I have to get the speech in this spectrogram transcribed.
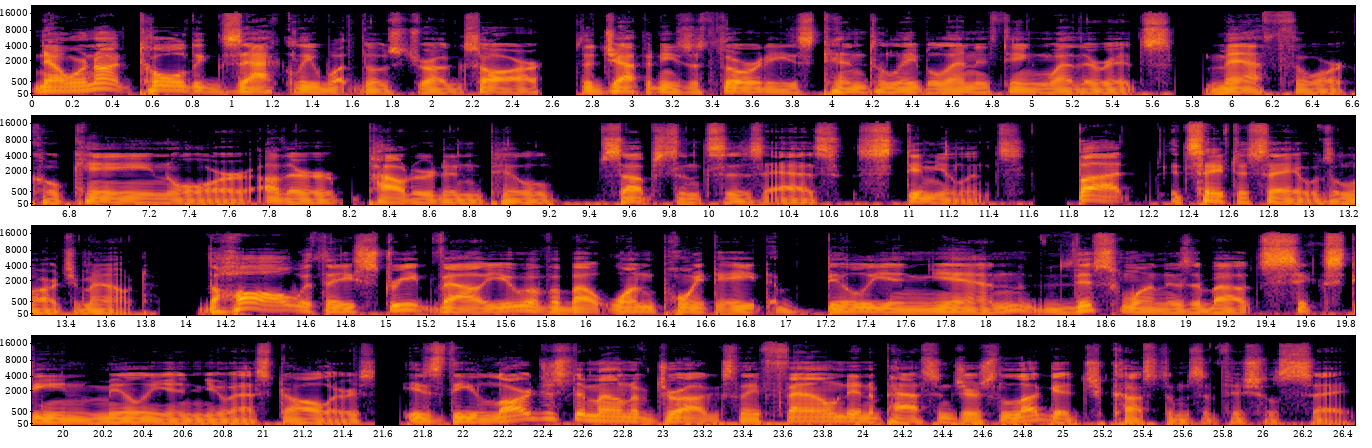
Now, we're not told exactly what those drugs are. The Japanese authorities tend to label anything, whether it's meth or cocaine or other powdered and pill substances as stimulants, but it's safe to say it was a large amount. The haul, with a street value of about 1.8 billion yen, this one is about 16 million US dollars, is the largest amount of drugs they found in a passenger's luggage, customs officials say.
